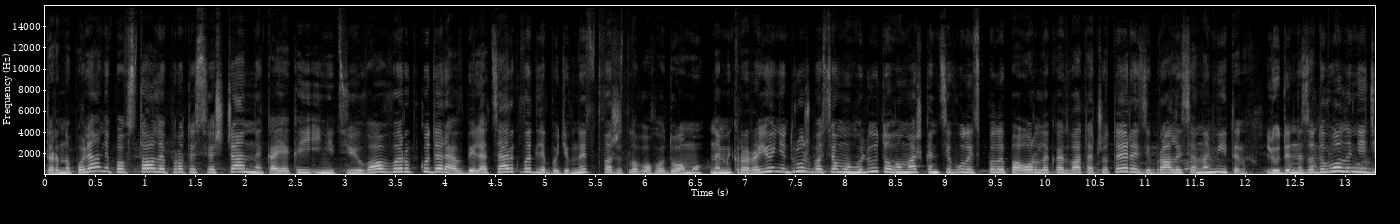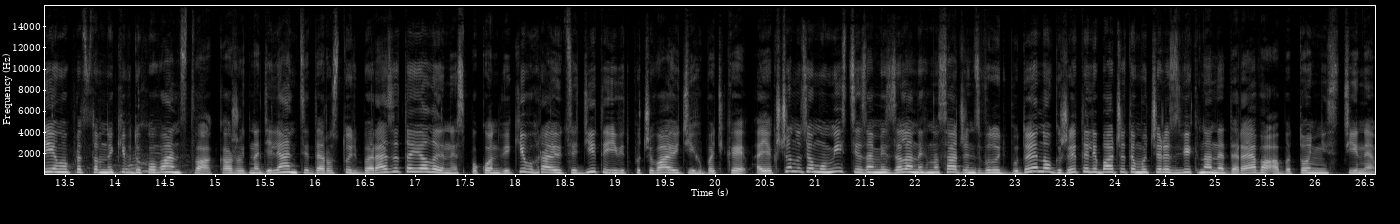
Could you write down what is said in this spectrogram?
Тернополяни повстали проти священника, який ініціював вирубку дерев біля церкви для будівництва житлового дому. На мікрорайоні Дружба 7 лютого мешканці вулиць Пилипа Орлика 2 та 4 зібралися на мітинг. Люди незадоволені діями представників духовенства. кажуть, на ділянці, де ростуть берези та ялини, спокон віків граються діти і відпочивають їх батьки. А якщо на цьому місці замість зелених насаджень зведуть будинок, жителі бачитимуть через вікна не дерева, а бетонні стіни.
